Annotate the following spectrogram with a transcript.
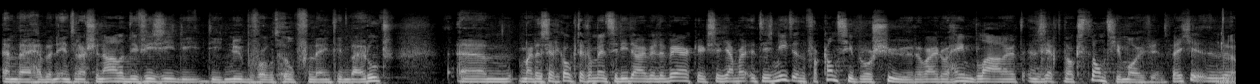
En wij hebben een internationale divisie die, die nu bijvoorbeeld hulp verleent in Beirut. Ehm, maar dan zeg ik ook tegen mensen die daar willen werken. Ik zeg, ja, maar het is niet een vakantiebrochure waar je doorheen bladert en zegt welk strand je mooi vindt. Weet je,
